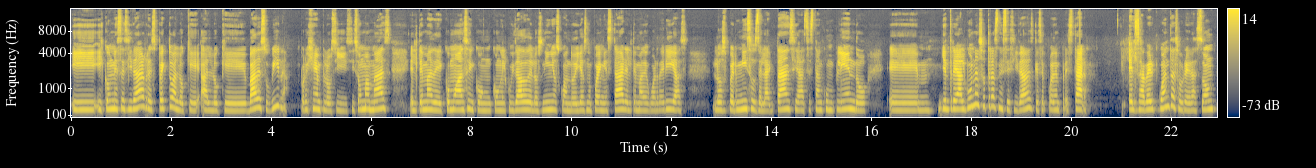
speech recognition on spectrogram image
y, y, con necesidad respecto a lo que, a lo que va de su vida. Por ejemplo, si, si son mamás, el tema de cómo hacen con, con el cuidado de los niños cuando ellas no pueden estar, el tema de guarderías, los permisos de lactancia se están cumpliendo, Em, y entre algunas otras necesidades que se pueden prestar. El saber cuántas obreras son,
